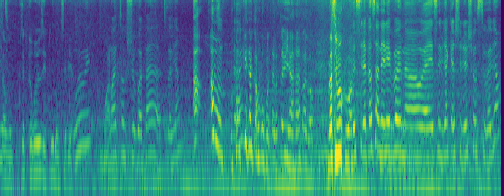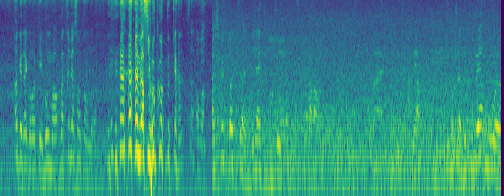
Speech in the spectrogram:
Ça, vous, vous êtes heureuse et tout, donc c'est bien. Oui, oui. Voilà. Moi, tant que je ne vois pas, euh, tout va bien. Ah, ah bon Ok, d'accord, bon, d'accord, très bien. D'accord. Merci beaucoup. hein. Bah, si la personne elle est bonne, euh, ouais, c'est bien cacher les choses, tout va bien. Ok, d'accord, ok. Bon, bah, on va très bien s'entendre. Merci beaucoup en tout cas. Au revoir. Est-ce que toi, tu as déjà été pas Par Ouais. Ah merde. Du coup, tu as découvert ou euh,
